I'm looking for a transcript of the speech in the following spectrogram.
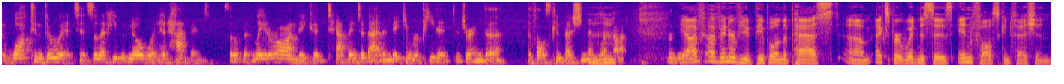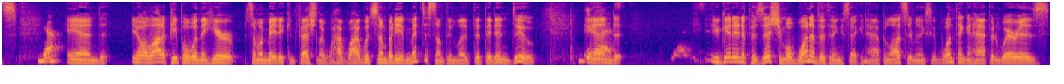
walked him through it so that he would know what had happened. So that later on they could tap into that and make him repeat it during the, the false confession and mm-hmm. whatnot. Mm-hmm. Yeah, I've, I've interviewed people in the past, um, expert witnesses in false confessions. Yeah. And you know, a lot of people when they hear someone made a confession, like, well, why would somebody admit to something like, that they didn't do? Yes. And yes. you get in a position. Well, one of the things that can happen, lots of different things. One thing can happen, whereas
